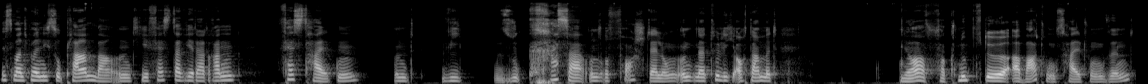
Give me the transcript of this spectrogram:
ist manchmal nicht so planbar und je fester wir daran festhalten und wie so krasser unsere Vorstellungen und natürlich auch damit ja, verknüpfte Erwartungshaltungen sind,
